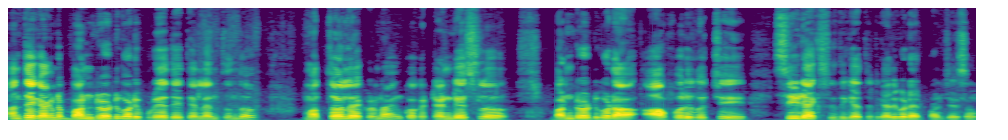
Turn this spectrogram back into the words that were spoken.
అంతేకాకుండా బండ్ రోడ్డు కూడా ఇప్పుడు ఏదైతే లెంత్ ఉందో మొత్తం లేకుండా ఇంకొక టెన్ డేస్లో బండ్ రోడ్డు కూడా ఆఫర్కి వచ్చి సీడాక్స్ దిగేటట్టుగా అది కూడా ఏర్పాటు చేసాం.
